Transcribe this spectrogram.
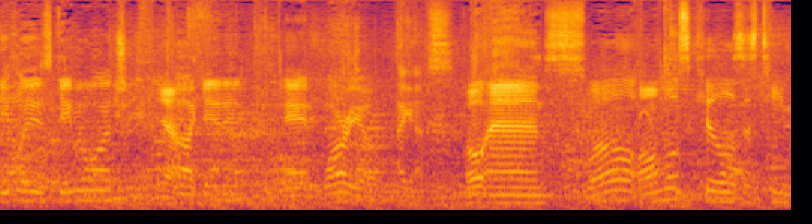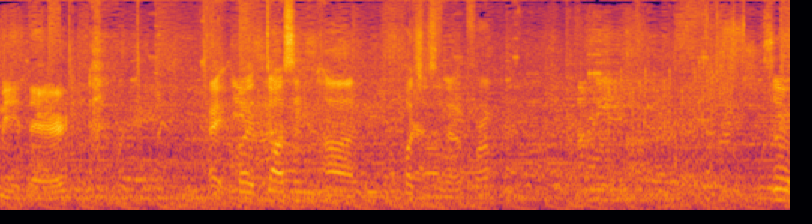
he plays Game & Watch, Yeah. uh, Ganon, and Wario, I guess. Oh, and Swell almost kills his teammate there. Right, but Dawson uh, punches it out for him. So,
